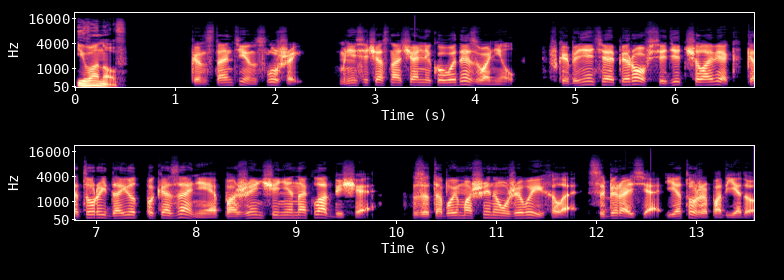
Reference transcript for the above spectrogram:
Иванов. «Константин, слушай, мне сейчас начальник УВД звонил. В кабинете оперов сидит человек, который дает показания по женщине на кладбище. За тобой машина уже выехала. Собирайся, я тоже подъеду».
